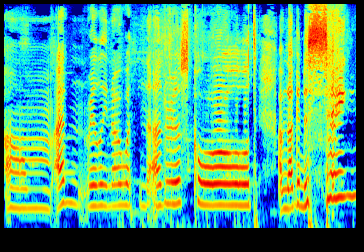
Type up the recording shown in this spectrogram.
um, I don't really know what the other is called. I'm not gonna sing.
